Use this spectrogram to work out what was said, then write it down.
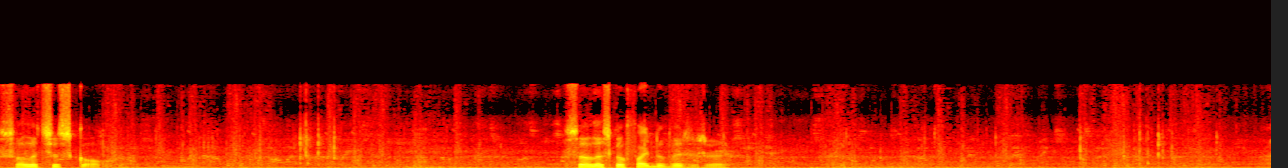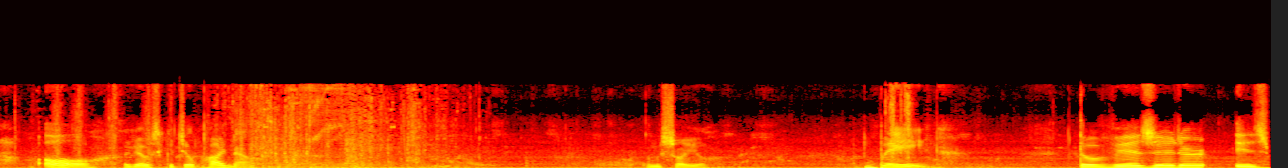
So let's just go. So let's go find the visitor Oh, I guess I could jump high now. Let me show you. Bang. The visitor is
